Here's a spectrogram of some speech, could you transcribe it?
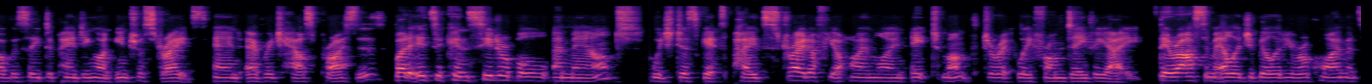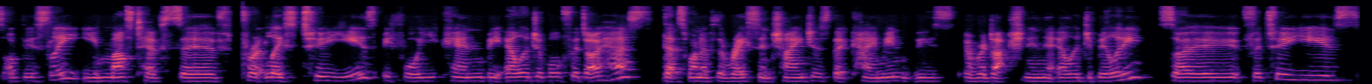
obviously, depending on interest rates and average house prices, but it's a considerable amount which just gets paid straight off your home loan each month directly from DVA. There are some eligibility requirements, obviously. You must have served for at least two years before you can be eligible for DOHAS. That's one of the recent changes that came in is a reduction in the eligibility. So for two years,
